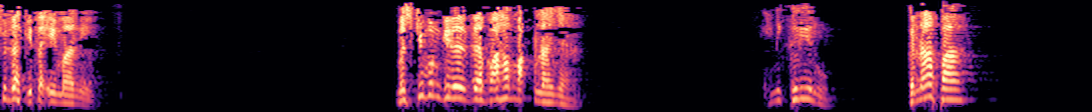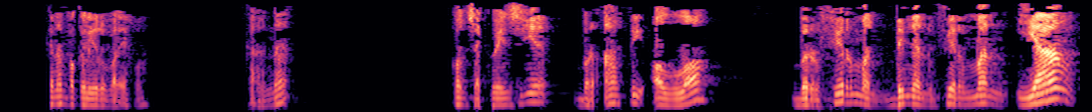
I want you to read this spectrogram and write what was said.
sudah kita imani. Meskipun kita tidak paham maknanya. Ini keliru. Kenapa? Kenapa keliru Pak Eko? Karena konsekuensinya berarti Allah berfirman dengan firman yang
